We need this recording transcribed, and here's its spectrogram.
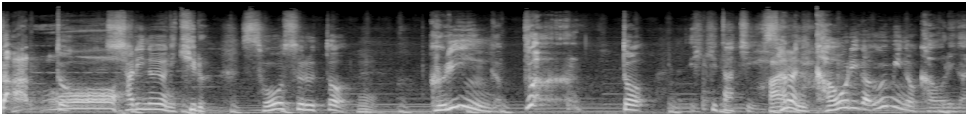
バーッとシャリのように切る。そうするとうん。グリーンがブワーンと引き立ち、はい。さらに香りが海の香りが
